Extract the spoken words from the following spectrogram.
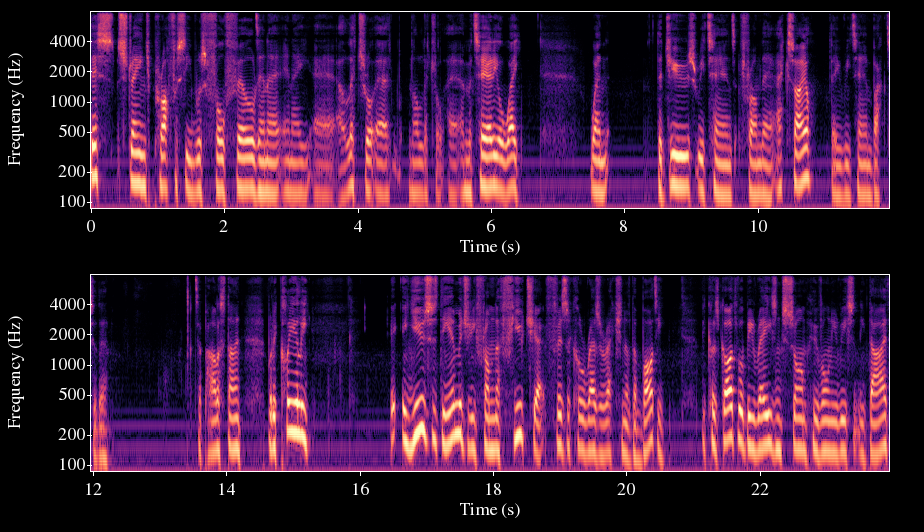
this strange prophecy was fulfilled in a in a uh, a literal uh, not literal uh, a material way when the Jews returned from their exile they returned back to the to Palestine but it clearly it, it uses the imagery from the future physical resurrection of the body because God will be raising some who've only recently died,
